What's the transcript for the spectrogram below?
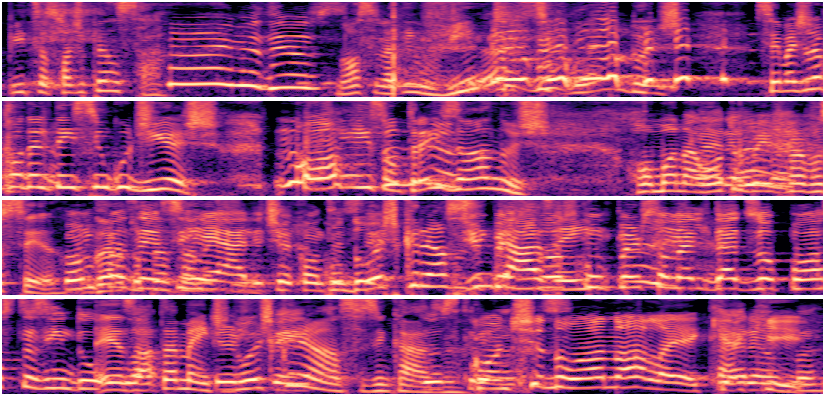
pizza só de pensar. Ai, meu Deus. Nossa, ainda tem 20 segundos. Você imagina quando ele tem 5 dias. Nossa, isso, são 3 anos. Romana, outro beijo pra você. Vamos Agora fazer esse pensando aqui. reality acontecer. Com duas crianças de em casa, hein? com personalidades opostas em dupla. Exatamente, duas Perfeito. crianças em casa. Duas crianças. Continuando a Alec aqui. Caramba.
